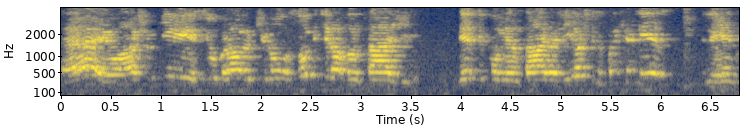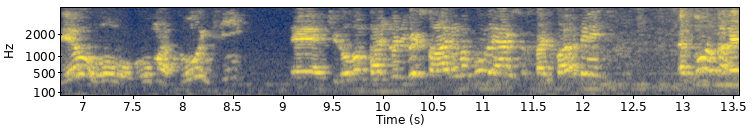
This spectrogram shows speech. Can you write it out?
É, eu acho que se o Braulio tirou, soube tirar vantagem desse comentário ali, eu acho que ele foi feliz. Ele rendeu ou, ou matou, enfim. É, tirou vantagem do adversário na conversa. Tá de parabéns. É tua, é,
